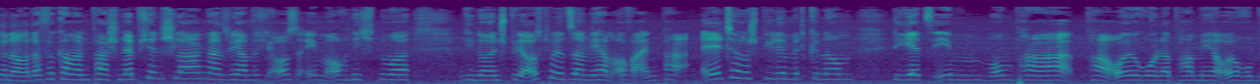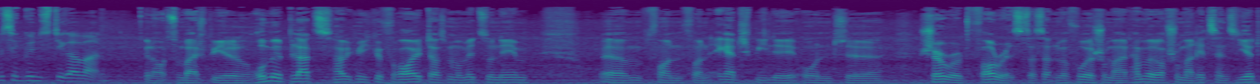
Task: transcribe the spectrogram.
Genau, dafür kann man ein paar Schnäppchen schlagen. Also wir haben durchaus eben auch nicht nur die neuen Spiele ausprobiert, sondern wir haben auch ein paar ältere Spiele mitgenommen, die jetzt eben um ein paar, paar Euro oder ein paar mehr Euro ein bisschen günstiger waren. Genau, zum Beispiel Rummelplatz habe ich mich gefreut, das mal mitzunehmen ähm, von, von Eggert Spiele und äh, Sherwood Forest. Das hatten wir vorher schon mal, haben wir doch schon mal rezensiert,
